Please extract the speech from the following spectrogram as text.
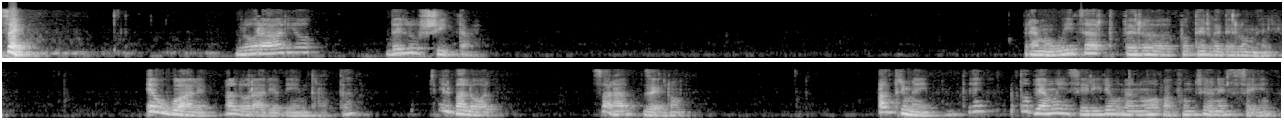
Se l'orario dell'uscita apriamo Wizard per poter vederlo meglio. È uguale all'orario di entrata, il valore sarà 0. Altrimenti dobbiamo inserire una nuova funzione se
